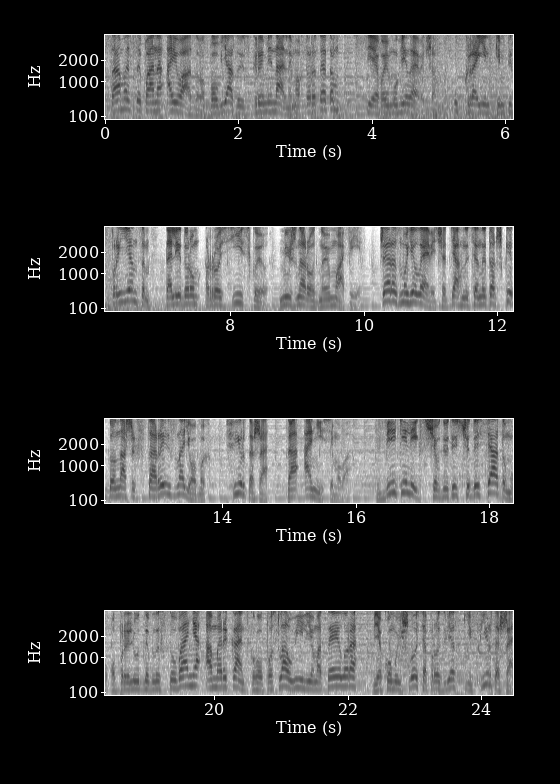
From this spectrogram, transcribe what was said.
Саме Степана Айвазова пов'язують з кримінальним авторитетом Сєвою Могилевичем, українським підприємцем та лідером російської міжнародної мафії. Через Могилевича тягнуться ниточки до наших старих знайомих Фірташа та Анісімова. Вікілікс ще в 2010-му оприлюднив листування американського посла Уільяма Тейлора, в якому йшлося про зв'язки Фірташа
